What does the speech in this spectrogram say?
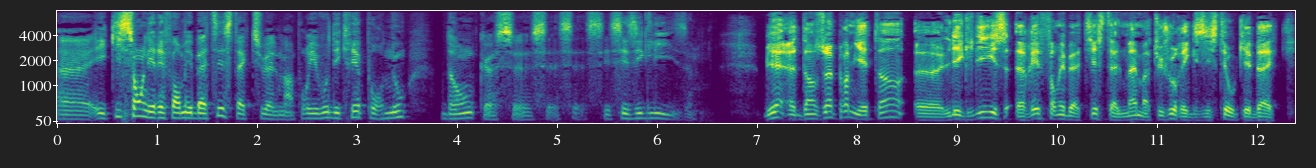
et qui sont les réformés baptistes actuellement? Pourriez-vous décrire pour nous donc ces églises? Bien, euh, dans un premier temps, euh, l'Église réformée baptiste elle-même a toujours existé au Québec.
